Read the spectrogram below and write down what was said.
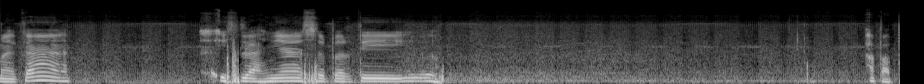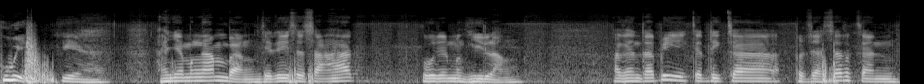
maka istilahnya seperti apa buih. Ya hanya mengambang. Jadi sesaat kemudian menghilang. Akan tapi ketika berdasarkan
